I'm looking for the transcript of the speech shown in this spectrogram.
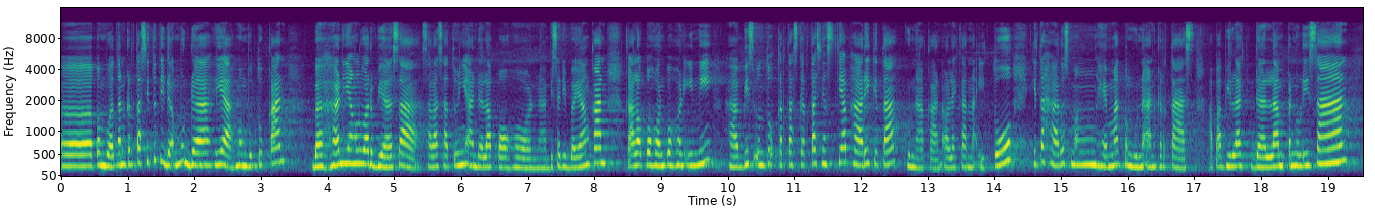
uh, pembuatan kertas itu tidak mudah ya, membutuhkan bahan yang luar biasa. Salah satunya adalah pohon. Nah, bisa dibayangkan kalau pohon-pohon ini habis untuk kertas-kertas yang setiap hari kita gunakan. Oleh karena itu, kita harus menghemat penggunaan kertas. Apabila dalam penulisan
